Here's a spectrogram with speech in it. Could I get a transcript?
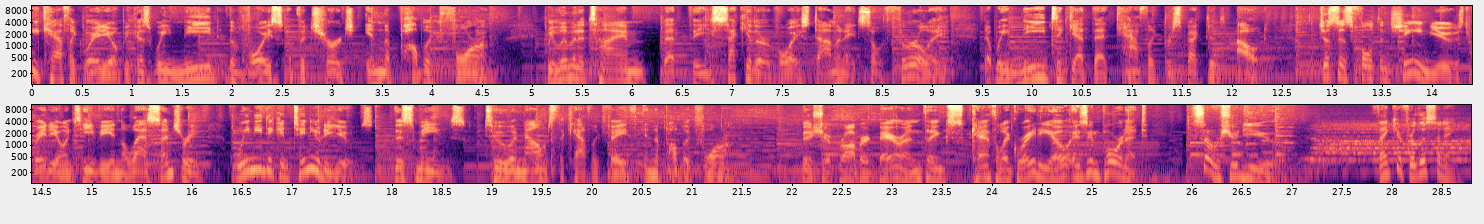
Need Catholic radio because we need the voice of the church in the public forum. We live in a time that the secular voice dominates so thoroughly that we need to get that Catholic perspective out. Just as Fulton Sheen used radio and TV in the last century, we need to continue to use this means to announce the Catholic faith in the public forum. Bishop Robert Barron thinks Catholic radio is important. So should you. Thank you for listening.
